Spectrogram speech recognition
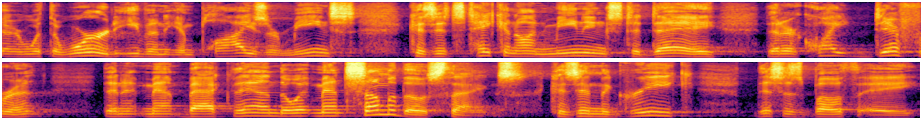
or what the word even implies or means because it's taken on meanings today that are quite different than it meant back then, though it meant some of those things. Because in the Greek, this is both a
